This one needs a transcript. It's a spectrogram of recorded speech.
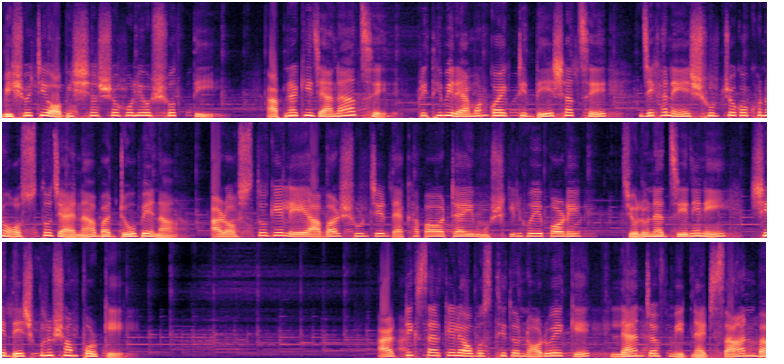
বিষয়টি অবিশ্বাস্য হলেও সত্যি। আপনার কি জানা আছে? পৃথিবীর এমন কয়েকটি দেশ আছে যেখানে সূর্য কখনো অস্ত যায় না বা ডোবে না। আর অস্ত গেলে আবার সূর্যের দেখা পাওয়াটাই মুশকিল হয়ে পড়ে। চলুন আর জেনে নেই সে দেশগুলো সম্পর্কে। আর্কটিক সার্কেলে অবস্থিত নরওয়েকে ল্যান্ড অফ মিডনাইট সান বা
